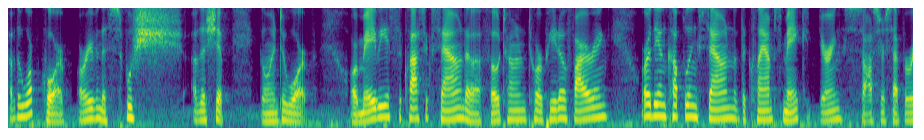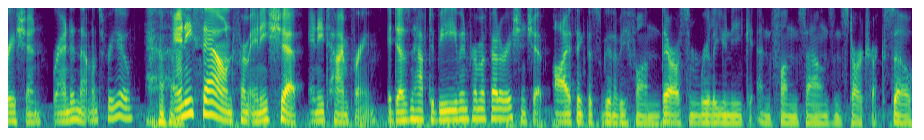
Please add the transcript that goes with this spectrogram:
of the warp core, or even the swoosh of the ship going to warp. Or maybe it's the classic sound of a photon torpedo firing, or the uncoupling sound of the clamps make during saucer separation. Brandon, that one's for you. any sound from any ship, any time frame. It doesn't have to be even from a Federation ship. I think this is going to be fun. There are some really unique and fun sounds in Star Trek. So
